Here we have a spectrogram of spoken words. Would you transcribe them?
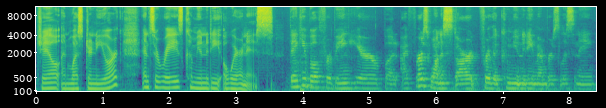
jail in Western New York and to raise community awareness. Thank you both for being here, but I first want to start for the community members listening.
